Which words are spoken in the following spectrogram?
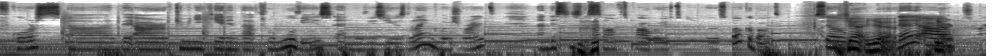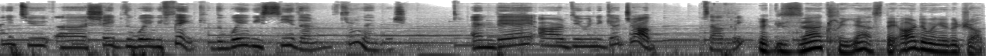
of course, uh, they are communicating that through movies, and movies use language, right? And this is the Mhm. soft power you, you spoke about. So, yeah yeah they are trying to uh, shape the way we think, the way we see them through language. And they are doing a good job, sadly. Exactly, yes, they are doing a good job.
